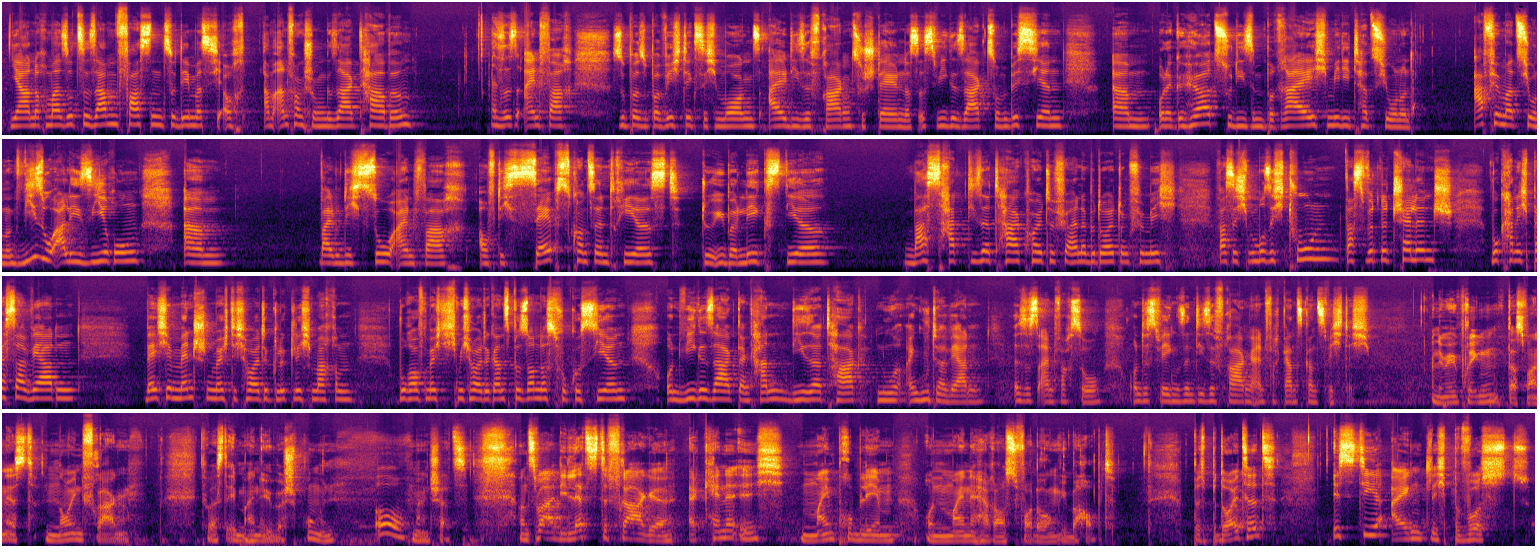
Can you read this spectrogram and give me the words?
ja, nochmal so zusammenfassend zu dem, was ich auch am Anfang schon gesagt habe. Es ist einfach super, super wichtig, sich morgens all diese Fragen zu stellen. Das ist, wie gesagt, so ein bisschen ähm, oder gehört zu diesem Bereich Meditation und Affirmation und Visualisierung, ähm, weil du dich so einfach auf dich selbst konzentrierst. Du überlegst dir, was hat dieser Tag heute für eine Bedeutung für mich? Was ich, muss ich tun? Was wird eine Challenge? Wo kann ich besser werden? Welche Menschen möchte ich heute glücklich machen? Worauf möchte ich mich heute ganz besonders fokussieren? Und wie gesagt, dann kann dieser Tag nur ein guter werden. Es ist einfach so. Und deswegen sind diese Fragen einfach ganz, ganz wichtig. Und im Übrigen, das waren erst neun Fragen. Du hast eben eine übersprungen. Oh. Mein Schatz. Und zwar die letzte Frage. Erkenne ich mein Problem und meine Herausforderung überhaupt? Das bedeutet, ist dir eigentlich bewusst,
